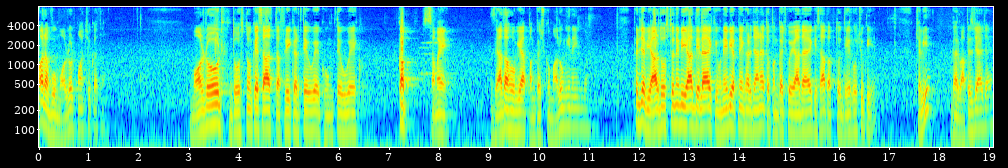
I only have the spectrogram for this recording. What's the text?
और अब वो मॉल रोड पहुँच चुका था। मॉल रोड दोस्तों के साथ तफरी करते हुए, घूमते हुए, कब समय ज़्यादा हो गया पंकज को मालूम ही नहीं हुआ। फिर जब यार दोस्तों ने भी याद दिलाया कि उन्हें भी अपने घर जाना है तो पंकज को याद आया कि साहब, अब तो देर हो चुकी है। चलिए, घर वापस जाया जाए।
